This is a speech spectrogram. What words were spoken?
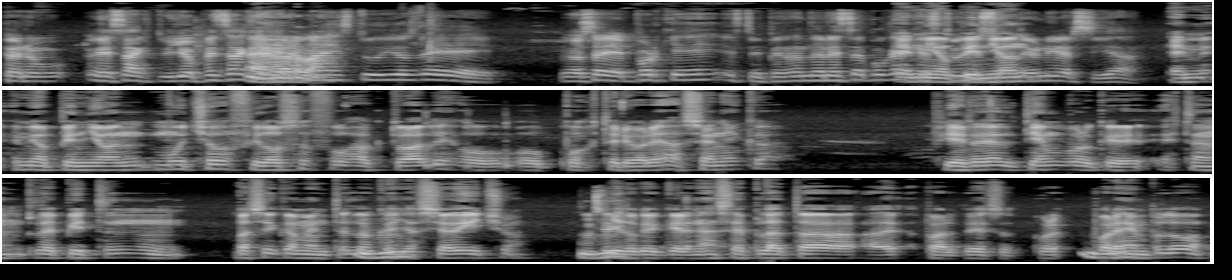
pero exacto, yo pensaba que Es era verdad. más estudios de, no sé por qué, estoy pensando en esta época En que mi opinión- de universidad. En, mi- en mi opinión, muchos filósofos actuales o, o posteriores a Séneca pierden el tiempo porque están, repiten básicamente lo que Ujú. ya se ha dicho y lo que quieren es hacer plata a- aparte de eso. Por, por Ujú. ejemplo,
